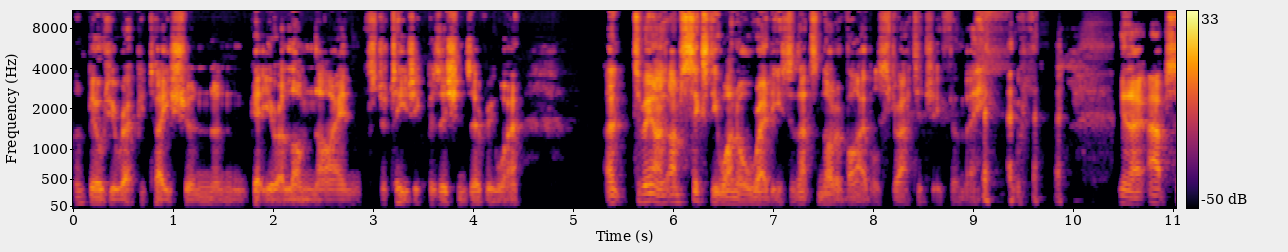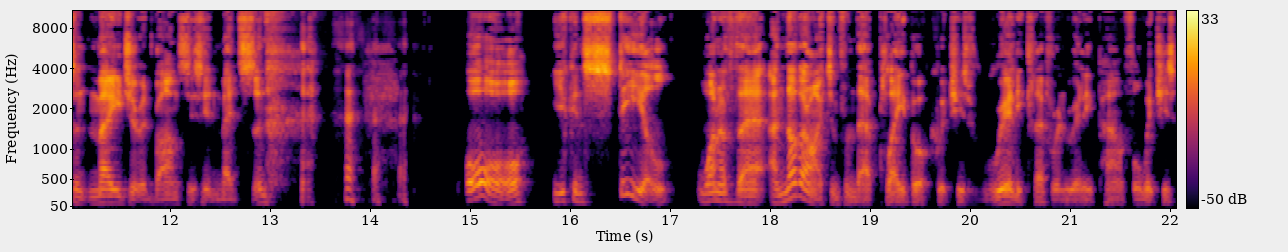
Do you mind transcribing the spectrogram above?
and build your reputation and get your alumni in strategic positions everywhere. And to be honest, I'm 61 already, so that's not a viable strategy for me. you know, absent major advances in medicine. or you can steal one of their another item from their playbook, which is really clever and really powerful, which is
